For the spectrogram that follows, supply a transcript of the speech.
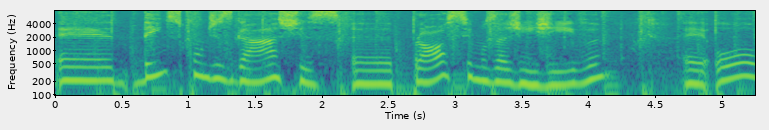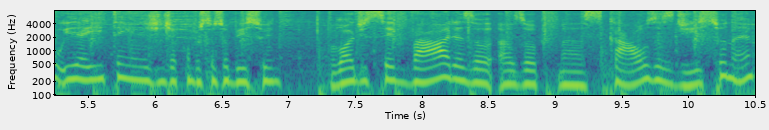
É, dentes com desgastes é, próximos à gengiva, é, ou, e aí tem, a gente já conversou sobre isso, pode ser várias as, as causas disso, né?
